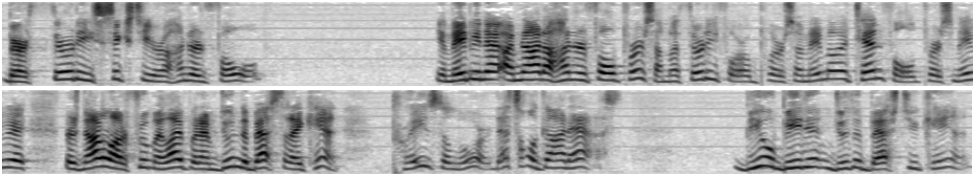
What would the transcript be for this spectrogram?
bear 30, 60, or 100 fold. You know, maybe not, I'm not a 100 fold person, I'm a 30 fold person, maybe I'm a 10 fold person. Maybe I, there's not a lot of fruit in my life, but I'm doing the best that I can. Praise the Lord. That's all God asks. Be obedient and do the best you can.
